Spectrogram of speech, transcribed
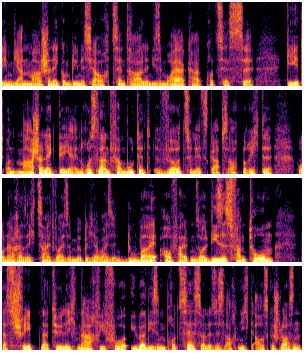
dem Jan Marschalek, um den es ja auch zentral in diesem Wirecard-Prozess äh, geht. Und Marschalek, der ja in Russland vermutet wird, zuletzt gab es auch Berichte, wonach er sich zeitweise möglicherweise in Dubai aufhalten soll. Dieses Phantom, das schwebt natürlich nach wie vor über diesem Prozess und es ist auch nicht ausgeschlossen,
